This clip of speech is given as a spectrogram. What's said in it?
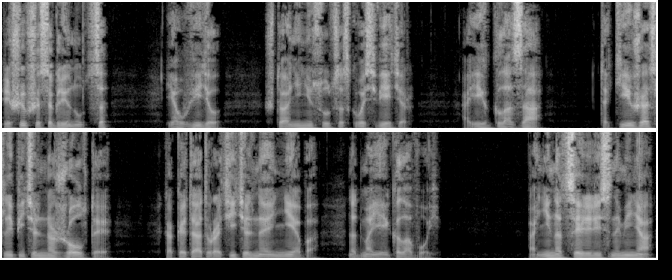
Решившись оглянуться, я увидел, что они несутся сквозь ветер, а их глаза такие же ослепительно желтые, как это отвратительное небо над моей головой. Они нацелились на меня,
